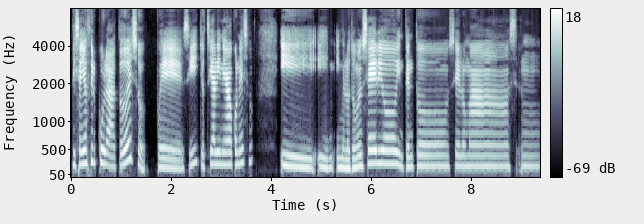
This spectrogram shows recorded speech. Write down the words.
diseño circular, todo eso, pues sí, yo estoy alineado con eso y, me lo tomo en serio, intento ser lo más mm,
